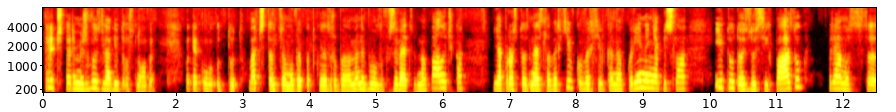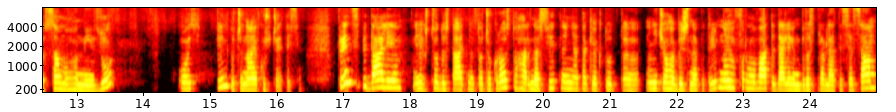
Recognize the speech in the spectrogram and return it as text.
3-4 міжвузля від основи. От як от тут, бачите, у цьому випадку я зробила. У мене був живець одна паличка. Я просто знесла верхівку, верхівка на вкорінення пішла. І тут ось з усіх пазок, прямо з самого низу, ось він починає кущитися. В принципі, далі, якщо достатньо точок росту, гарне освітлення, так як тут е, нічого більш не потрібно його формувати, далі він буде справлятися сам.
